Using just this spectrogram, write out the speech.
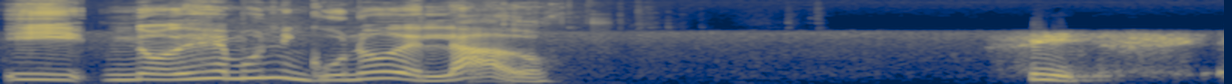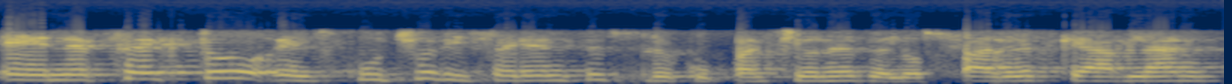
y no dejemos ninguno de lado? Sí, en efecto, escucho diferentes preocupaciones de los padres que hablan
